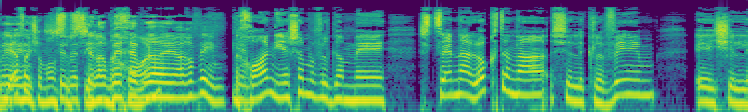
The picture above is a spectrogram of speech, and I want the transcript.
ביפו יש המון סוסים, של הרבה נכון. חבר'ה ערבים. כן. נכון, יש שם אבל גם אה, סצנה לא קטנה של כלבים, של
